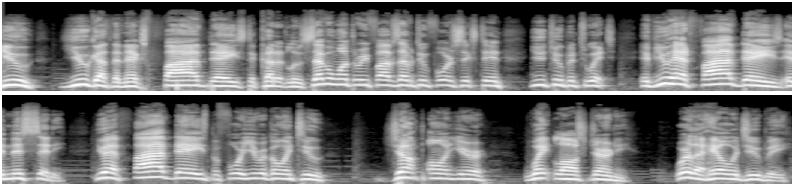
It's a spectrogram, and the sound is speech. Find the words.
You you got the next five days to cut it loose. 713-572-4610, YouTube and Twitch. If you had five days in this city, you had five days before you were going to jump on your weight loss journey. Where the hell would you be?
